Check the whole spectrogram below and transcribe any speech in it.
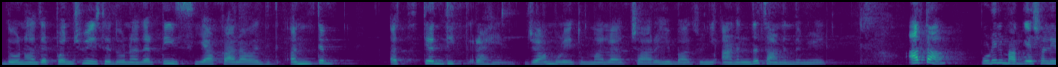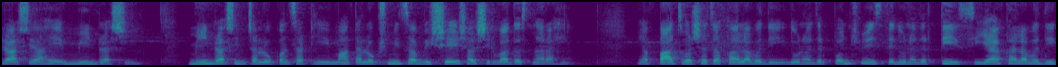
दोन हजार पंचवीस ते दोन हजार तीस या कालावधीत अंत्य अत्यधिक राहील ज्यामुळे तुम्हाला चारही बाजूनी आनंदच आनंद मिळेल. आता पुढील भाग्यशाली राशी आहे मीन राशी. मीन राशींच्या लोकांसाठी माता लक्ष्मीचा विशेष आशीर्वाद असणार आहे. या पाच वर्षाचा कालावधी दोन हजार पंचवीस ते दोन हजार तीस या कालावधीत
